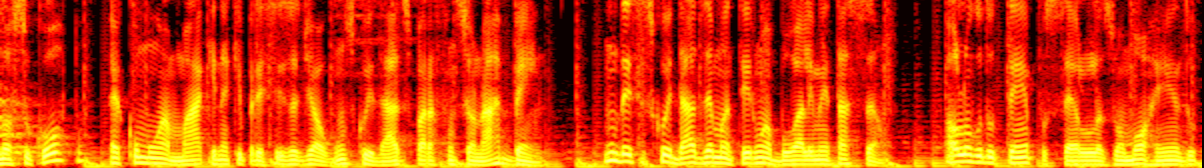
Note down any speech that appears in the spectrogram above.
Nosso corpo é como uma máquina que precisa de alguns cuidados para funcionar bem. Um desses cuidados é manter uma boa alimentação. Ao longo do tempo, células vão morrendo,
